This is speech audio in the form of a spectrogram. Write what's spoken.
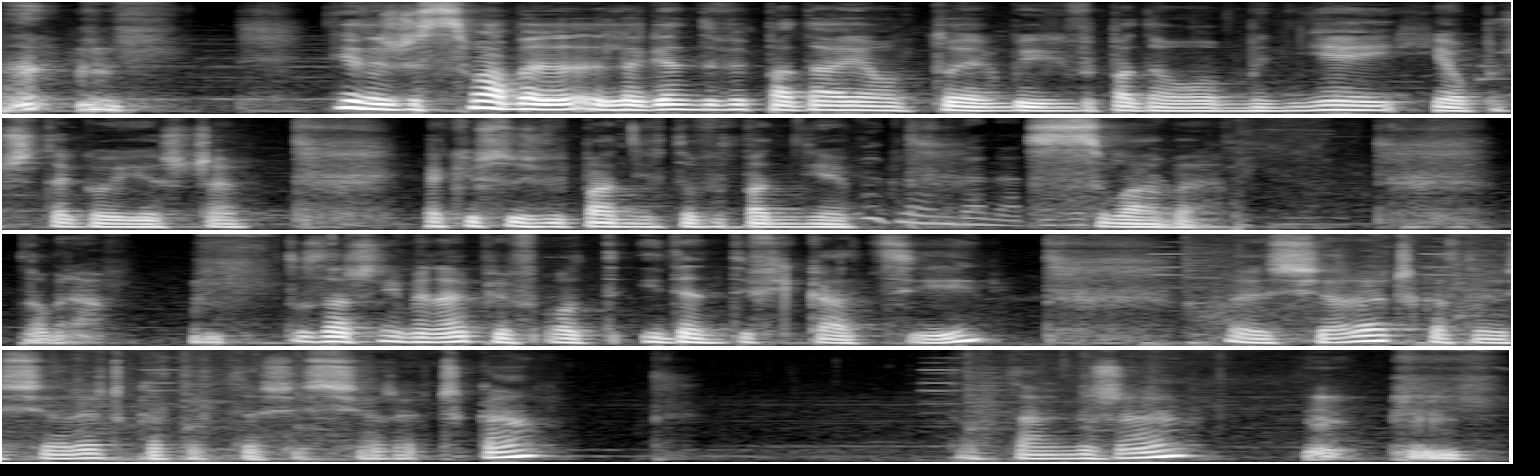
Nie dość, że słabe legendy wypadają, to jakby ich wypadało mniej i oprócz tego jeszcze jak już coś wypadnie, to wypadnie słabe. Dobra, to zacznijmy najpierw od identyfikacji. To jest siareczka, to jest siareczka, to też jest siareczka. To także.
